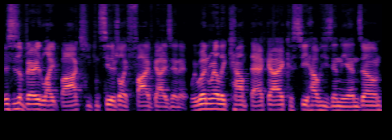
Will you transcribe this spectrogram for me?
This is a very light box. You can see there's only five guys in it. We wouldn't really count that guy because see how he's in the end zone.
